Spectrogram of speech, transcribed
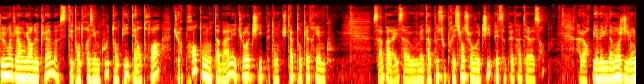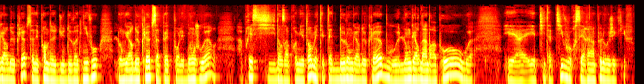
plus loin que la longueur de club, c'était ton troisième coup, tant pis, t'es en 3, tu reprends ton, ta balle et tu rechip, et donc tu tapes ton quatrième coup. Ça, pareil, ça va vous mettre un peu sous pression sur vos chips et ça peut être intéressant. Alors, bien évidemment, je dis longueur de club, ça dépend de, votre niveau. Longueur de club, ça peut être pour les bons joueurs. Après, si dans un premier temps, mettez peut-être deux longueurs de club ou longueur d'un drapeau, et, et, petit à petit, vous resserrez un peu l'objectif.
